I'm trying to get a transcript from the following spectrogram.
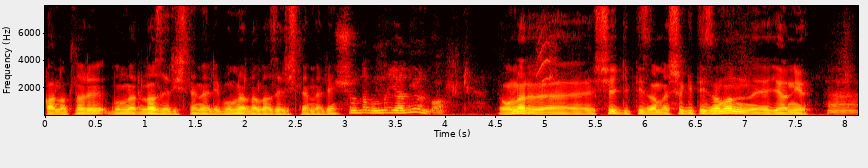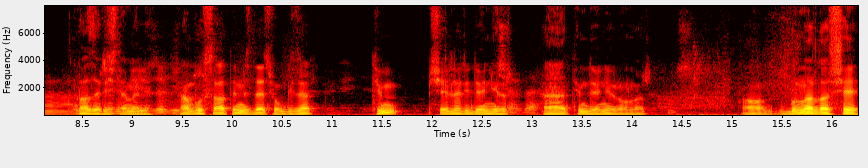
kanatları bunlar lazer işlemeli. Bunlar da lazer işlemeli. Şunda bunun yanıyor mu? Onlar e, şey gittiği zaman, ışık gittiği zaman e, yanıyor. Ha. Lazer işlemeli. Ha, bu saatimiz de çok güzel. Tüm şeyleri dönüyor. Ha, tüm dönüyor onlar. Ha, bunlar da şey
